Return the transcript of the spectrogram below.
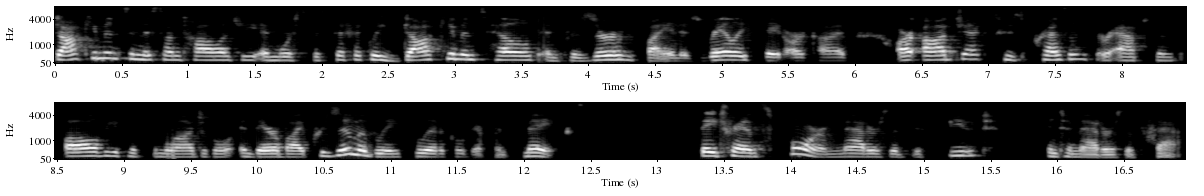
Documents in this ontology, and more specifically, documents held and preserved by an Israeli state archive, are objects whose presence or absence all the epistemological and thereby presumably political difference makes. They transform matters of dispute into matters of fact.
